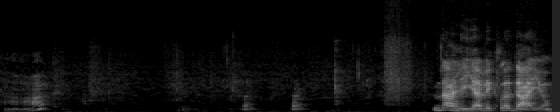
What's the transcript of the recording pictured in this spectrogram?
Так. Далі я викладаю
